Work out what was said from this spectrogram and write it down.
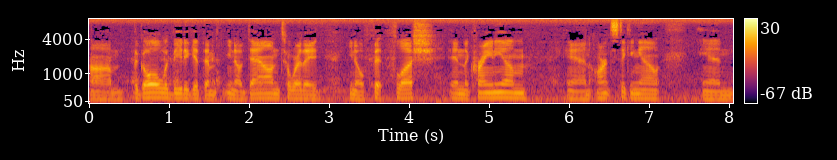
Um, the goal would be to get them, you know, down to where they, you know, fit flush in the cranium and aren't sticking out and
